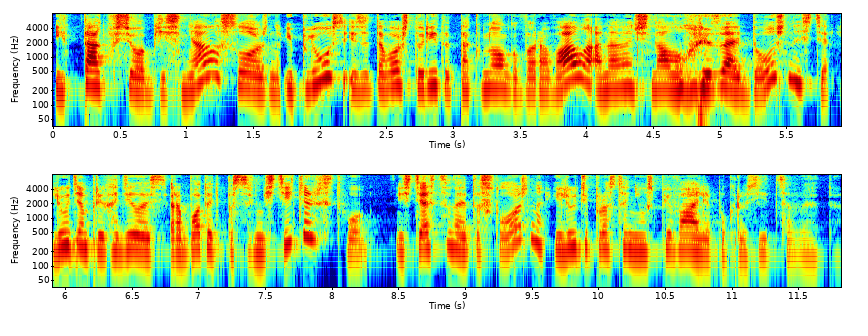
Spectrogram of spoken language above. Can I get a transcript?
и так все объясняла сложно. И плюс из-за того, что Рита так много воровала, она начинала урезать должности. Людям приходилось работать по совместительству. Естественно, это сложно, и люди просто не успевали погрузиться в это.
